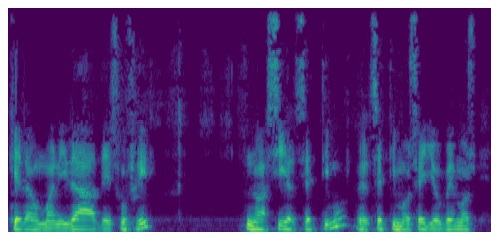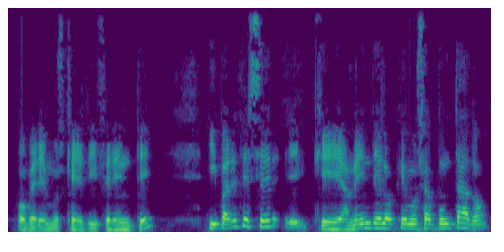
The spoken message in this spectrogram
que la humanidad ha de sufrir. No así el séptimo. El séptimo sello vemos o veremos que es diferente. Y parece ser eh, que, amén de lo que hemos apuntado,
